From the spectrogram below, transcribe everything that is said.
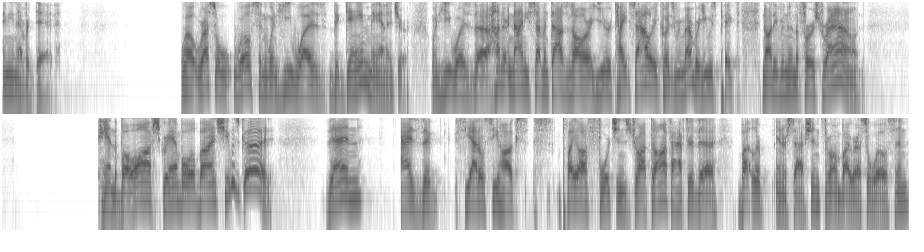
and he never did. Well, Russell Wilson, when he was the game manager, when he was the $197,000 a year type salary, because remember, he was picked not even in the first round. Hand the ball off, scramble a bunch. He was good. Then, as the Seattle Seahawks playoff fortunes dropped off after the Butler interception thrown by Russell Wilson,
